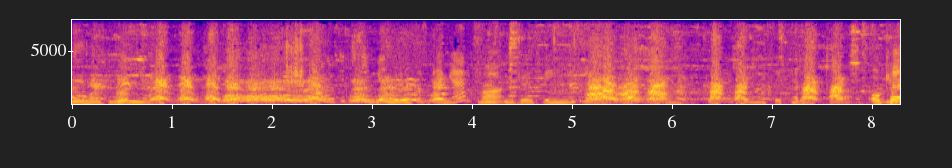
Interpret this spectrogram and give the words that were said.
De er helt ville. Du kan jo ikke tvinge en hund til å sprenge. Nei. Hvis den ikke svinger, så det er ikke hensikt heller. Ok, eh,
